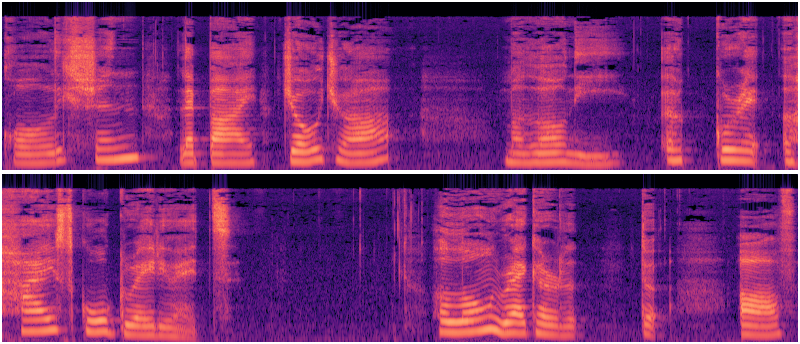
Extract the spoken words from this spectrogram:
coalition led by Giorgia Meloni, a, a high school graduate. Her long record of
